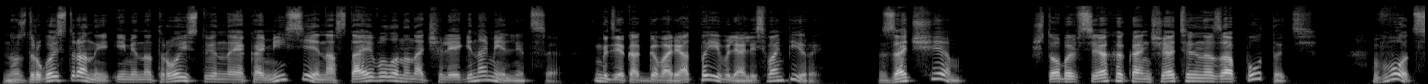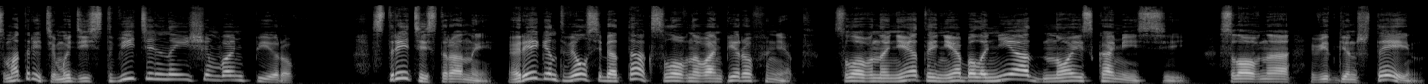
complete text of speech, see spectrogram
Но с другой стороны, именно тройственная комиссия настаивала на ночлеге на мельнице, где, как говорят, появлялись вампиры. Зачем? Чтобы всех окончательно запутать? Вот, смотрите, мы действительно ищем вампиров. С третьей стороны, регент вел себя так, словно вампиров нет. Словно нет и не было ни одной из комиссий. Словно Витгенштейн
